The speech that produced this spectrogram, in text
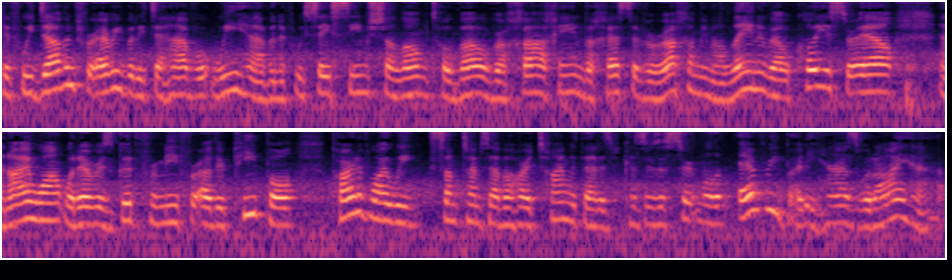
if we daven for everybody to have what we have, and if we say Sim Shalom Tova Uvracha Achin V'Chesed V'Rachamim Aleinu Kol Yisrael, and I want whatever is good for me for other people, part of why we sometimes have a hard time with that is because there's a certain well, if everybody has what I have,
